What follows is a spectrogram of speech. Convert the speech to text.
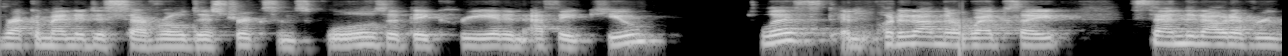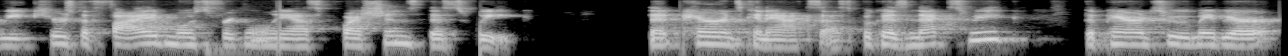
recommended to several districts and schools that they create an faq list and put it on their website send it out every week. Here's the five most frequently asked questions this week that parents can access because next week the parents who maybe are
